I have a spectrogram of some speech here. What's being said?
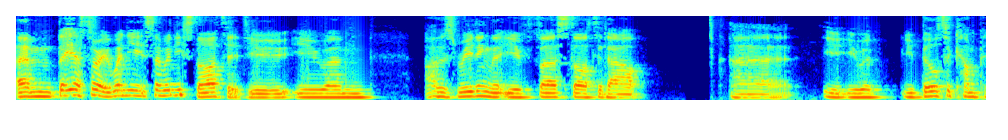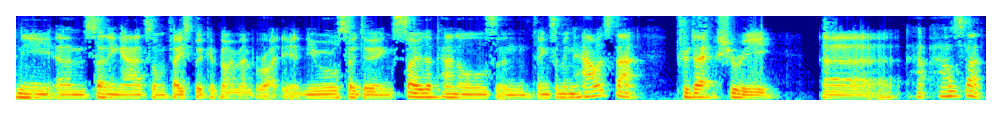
Um, but yeah, sorry. When you so when you started, you you um, I was reading that you first started out. Uh, you, you were you built a company um, selling ads on Facebook, if I remember rightly, and you were also doing solar panels and things. I mean, how is that trajectory? Uh, how, how's that?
